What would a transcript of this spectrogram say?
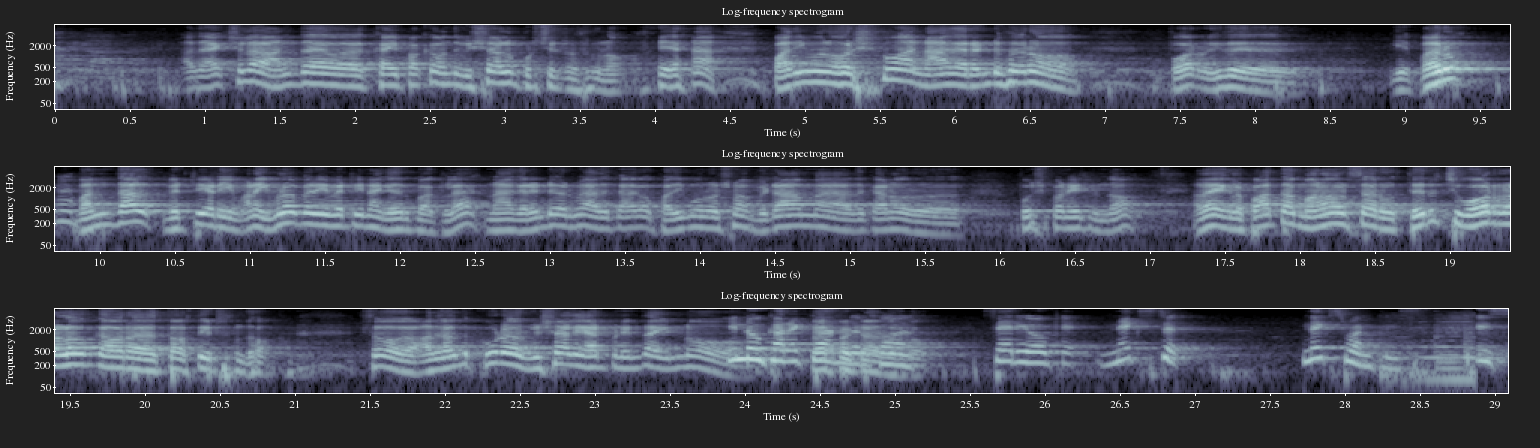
அது ஆக்சுவலாக அந்த கை பக்கம் வந்து விஷாலும் பிடிச்சிட்டு இருக்கணும். ஏன்னா பதிமூணு வருஷமாக நாங்கள் ரெண்டு பேரும் போகிற இது வரும் வந்தால் வெற்றி அடையும். ஆனால் இவ்வளோ பெரிய வெற்றி நாங்கள் எதிர்பார்க்கல. நாங்கள் ரெண்டு பேருமே அதுக்காக பதிமூணு வருஷமாக விடாமல் அதுக்கான ஒரு புஷ் பண்ணிட்டு இருந்தோம். அதான் எங்களை பார்த்தா மனோகர் சார் தெரிச்சு ஓடுற அளவுக்கு அவரை துரத்திட்டு இருந்தோம். ஸோ அதில் வந்து கூட ஒரு விஷாலை ஆட் பண்ணியிருந்தா இன்னும் இன்னும் கரெக்டாக இருந்திருக்கும். சரி okay next next one please please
